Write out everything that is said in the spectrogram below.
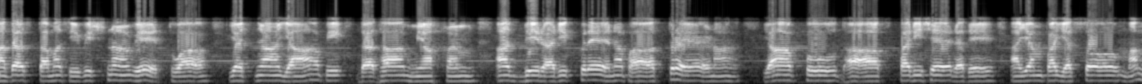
अधस्तमसि विष्णवे त्वा यज्ञायापि दधाम्यहम् अद्भिररिक्तेन पात्रेण या पूधा परिशेरदे अयं पयसोमं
